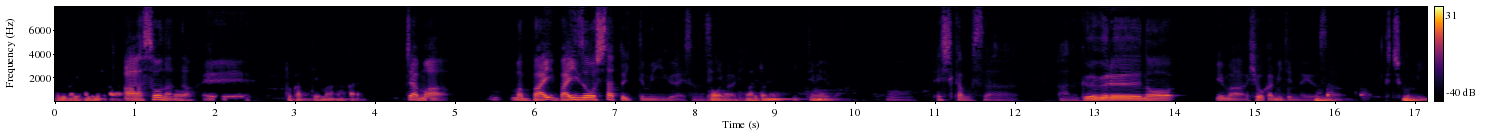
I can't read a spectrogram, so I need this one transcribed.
デリバリー始めてから。ああそうなんそだええとかっていう、まあなんか、じゃあまあ、まあ倍、倍増したと言ってもいいぐらい、そのデリバリー、ね。割とね。言ってみれば。うん。えしかもさ、あの、Google の今、評価見てんだけどさ、口コミ、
